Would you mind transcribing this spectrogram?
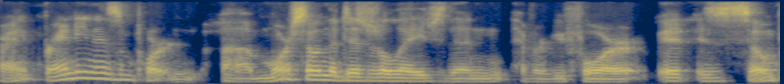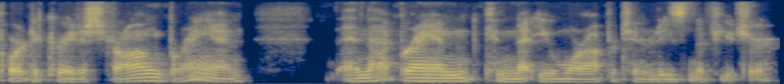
Right? Branding is important, uh, more so in the digital age than ever before. It is so important to create a strong brand, and that brand can net you more opportunities in the future.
